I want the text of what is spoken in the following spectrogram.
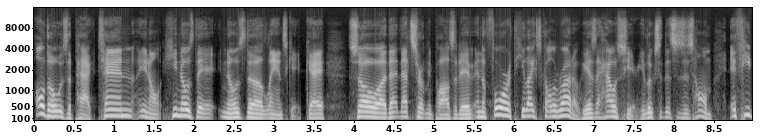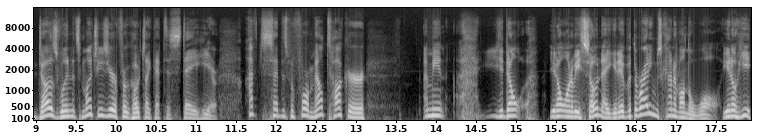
Although it was the Pac 10, you know, he knows the knows the landscape, okay? So uh, that that's certainly positive. And the fourth, he likes Colorado. He has a house here. He looks at this as his home. If he does win, it's much easier for a coach like that to stay here. I've said this before. Mel Tucker. I mean, you don't you don't want to be so negative, but the writing was kind of on the wall. You know, he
